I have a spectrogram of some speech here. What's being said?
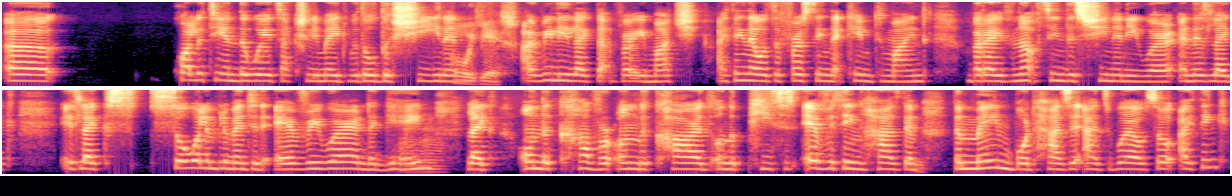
Uh, quality and the way it's actually made with all the sheen and Oh yes. I really like that very much. I think that was the first thing that came to mind, but I've not seen this sheen anywhere and it's like it's like so well implemented everywhere in the game. Mm-hmm. Like on the cover, on the cards, on the pieces, everything has them. Mm. The main board has it as well. So I think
